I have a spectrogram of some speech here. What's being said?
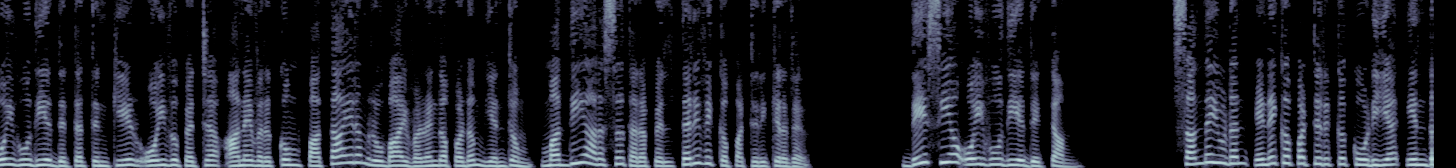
ஓய்வூதிய திட்டத்தின் கீழ் ஓய்வு பெற்ற அனைவருக்கும் பத்தாயிரம் ரூபாய் வழங்கப்படும் என்றும் மத்திய அரசு தரப்பில் தெரிவிக்கப்பட்டிருக்கிறது. தேசிய ஓய்வூதிய திட்டம் சந்தையுடன் இணைக்கப்பட்டிருக்கக்கூடிய இந்த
